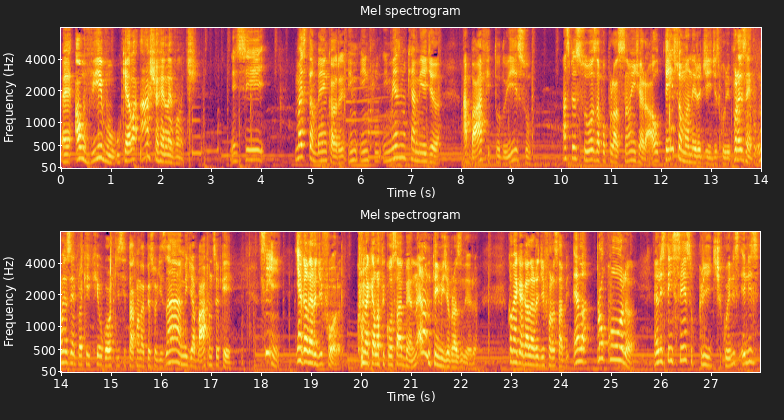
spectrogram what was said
é, ao vivo o que ela acha relevante. Esse. Mas também, cara, e, mesmo que a mídia abafe tudo isso, as pessoas, a população em geral, tem sua maneira de descobrir. Por exemplo, um exemplo aqui que eu gosto de citar quando a pessoa diz, ah, mídia bafa, não sei o quê. Sim, e a galera de fora? Como é que ela ficou sabendo? Ela não tem mídia brasileira. Como é que a galera de fora sabe? Ela procura. Eles têm senso crítico, eles, eles,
